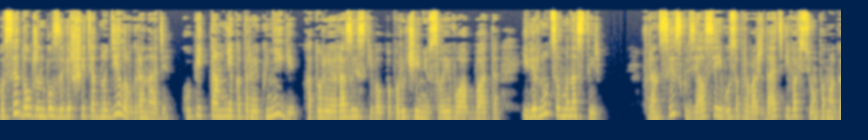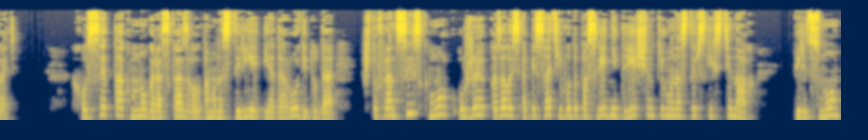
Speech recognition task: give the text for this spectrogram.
Хосе должен был завершить одно дело в Гранаде, купить там некоторые книги, которые разыскивал по поручению своего аббата, и вернуться в монастырь. Франциск взялся его сопровождать и во всем помогать. Хосе так много рассказывал о монастыре и о дороге туда, что Франциск мог уже, казалось, описать его до последней трещинки в монастырских стенах. Перед сном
